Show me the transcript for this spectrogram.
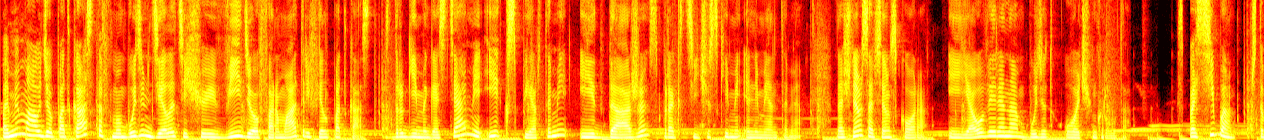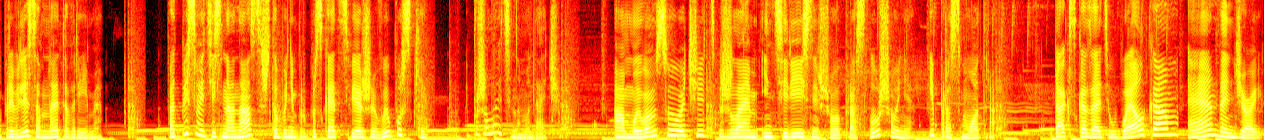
Помимо аудиоподкастов мы будем делать еще и видеоформат Refill подкаст с другими гостями и экспертами и даже с практическими элементами. Начнем совсем скоро, и я уверена, будет очень круто. Спасибо, что провели со мной это время. Подписывайтесь на нас, чтобы не пропускать свежие выпуски, и пожелайте нам удачи. А мы вам, в свою очередь, желаем интереснейшего прослушивания и просмотра. Так сказать, welcome and enjoy!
